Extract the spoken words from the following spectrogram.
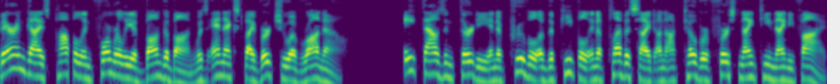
Barangays Papalan formerly of Bongabon was annexed by virtue of RA No. 8030 and approval of the people in a plebiscite on October 1, 1995.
